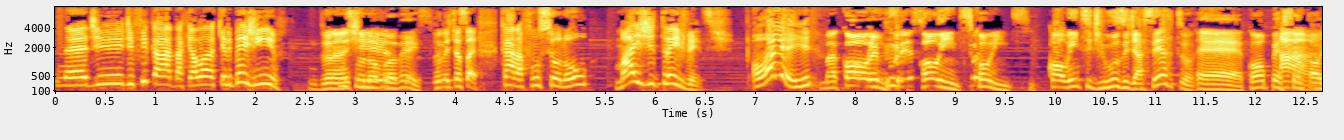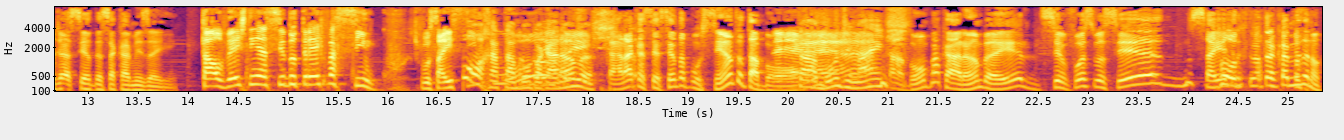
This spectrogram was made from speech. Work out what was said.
né, de, de ficar, daquela aquele beijinho durante Funcionou uma vez? durante essa. Cara, funcionou mais de três vezes. Olha aí. Mas qual o Foi índice? isso- Qual o índice? Qual índice? Qual índice de uso e de acerto? É, qual o percental Ah. de acerto dessa camisa aí? Talvez tenha sido 3 pra 5. Tipo, sair 5. Porra, tá bom pra caramba. Caraca, 60% tá bom. É. Tá bom demais. Tá bom pra caramba. Aí, se eu fosse você, não saía Pô. com outra camisa, não.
